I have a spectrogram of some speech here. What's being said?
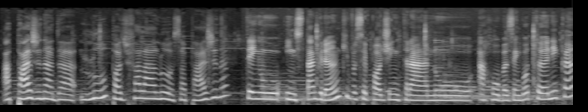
a página da Lu. Pode falar, Lu, a sua página. Tem o Instagram, que você pode entrar no arroba Zembotânica,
